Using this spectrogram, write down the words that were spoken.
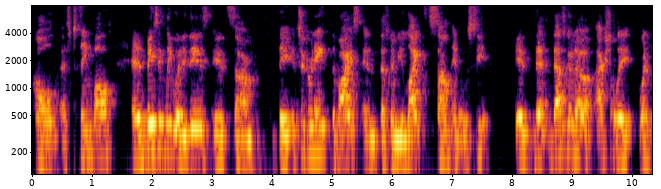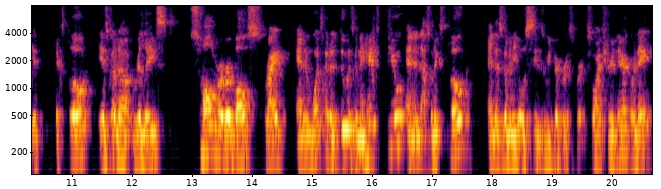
called a sting ball. And basically what it is, it's um, they it's a grenade device and that's gonna be light, sound, and OC. It that, that's gonna actually when it explode is gonna release small rubber balls, right? And then what's gonna do is gonna hit you and then that's gonna explode and there's gonna be OC, it's gonna be pepper spray. So if you're near a grenade,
